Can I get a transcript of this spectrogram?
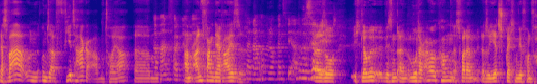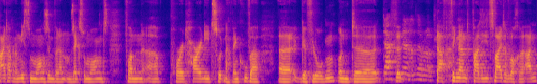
das war un, unser Vier-Tage-Abenteuer ähm, Am Anfang. der am Reise. Anfang der Reise. Danach haben wir noch ganz viel anderes erlebt. Also ich glaube, wir sind am Montag angekommen. Das war dann, also jetzt sprechen wir von Freitag und am nächsten Morgen sind wir dann um 6 Uhr morgens von äh, Port Hardy zurück nach Vancouver äh, geflogen. Und äh, da fing dann unser Roadtrip da fing dann quasi die zweite Woche an.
